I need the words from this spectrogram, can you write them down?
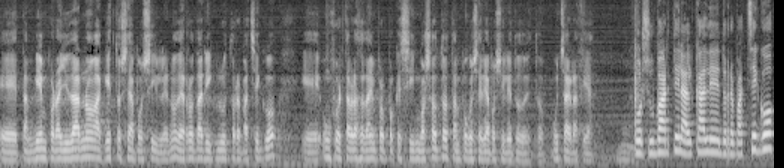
eh, también por ayudarnos a que esto sea posible, ¿no? de Rotary Club Torre Pacheco. Eh, un fuerte abrazo también porque sin vosotros tampoco sería posible todo esto. Muchas gracias. Por su parte, el alcalde de Torrepacheco,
